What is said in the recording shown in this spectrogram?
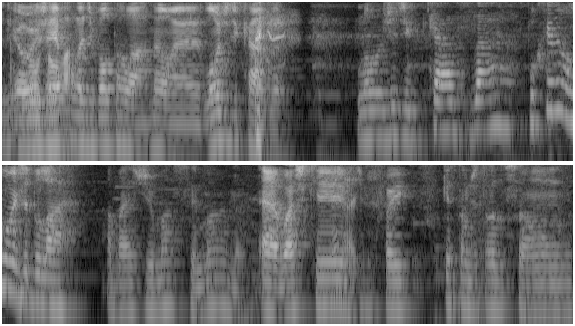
Eu Volta já ia lá. falar de volta lá. Não, é longe de casa. longe de casa. Por que não longe do lar? Há mais de uma semana. É, eu acho que Verdade. foi questão de tradução.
